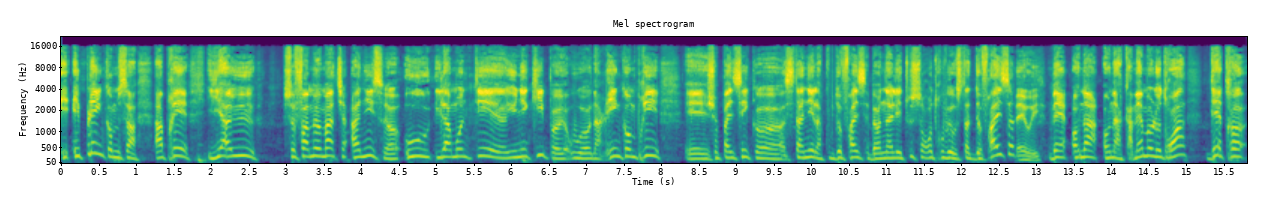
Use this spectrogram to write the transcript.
et- et plein comme ça. Après, il y a eu ce fameux match à Nice euh, où il a monté euh, une équipe euh, où on n'a rien compris et je pensais que cette année la Coupe de France eh ben on allait tous se retrouver au Stade de France Ben oui. ben on a on a quand même le droit d'être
